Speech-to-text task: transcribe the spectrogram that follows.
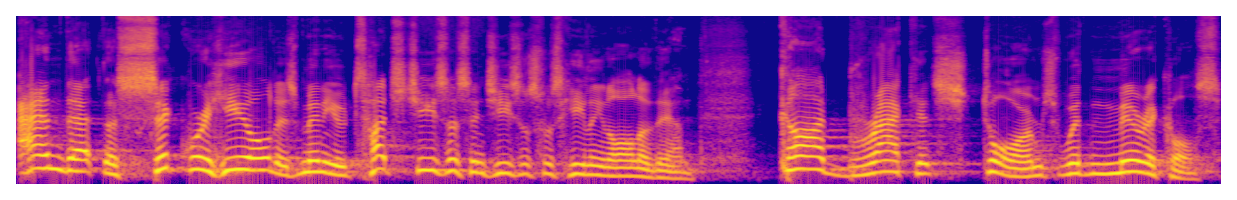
and that the sick were healed, as many who touched Jesus, and Jesus was healing all of them. God brackets storms with miracles.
